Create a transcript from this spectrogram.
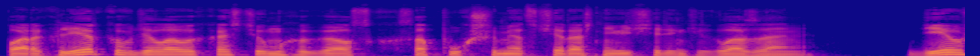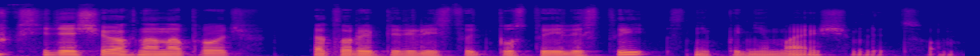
пара клерков в деловых костюмах и галстуках с опухшими от вчерашней вечеринки глазами, девушка, сидящая у окна напротив, которая перелистывает пустые листы с непонимающим лицом.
